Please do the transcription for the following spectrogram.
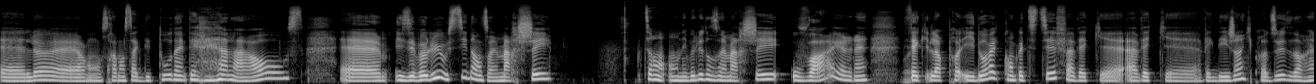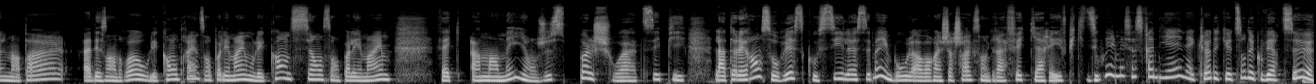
Euh, là, euh, on se ramasse avec des taux d'intérêt à la hausse. Euh, ils évoluent aussi dans un marché on, évolue dans un marché ouvert. Hein. Fait que ils doivent être compétitifs avec, avec, avec des gens qui produisent des denrées alimentaires à des endroits où les contraintes sont pas les mêmes, où les conditions sont pas les mêmes. Fait qu'à un moment donné, ils ont juste pas le choix, tu sais. Puis la tolérance au risque aussi, là, c'est bien beau, d'avoir un chercheur avec son graphique qui arrive puis qui dit, oui, mais ce serait bien avec de culture de couverture.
